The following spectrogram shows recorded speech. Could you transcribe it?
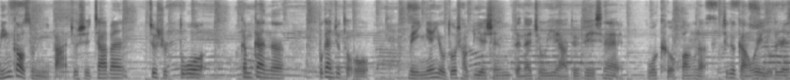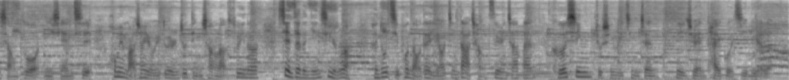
明告诉你吧，就是加班就是多，干不干呢？不干就走。每年有多少毕业生等待就业啊？对不对？现在。我可慌了，这个岗位有的人想做，你嫌弃，后面马上有一堆人就顶上了。所以呢，现在的年轻人啊，很多挤破脑袋也要进大厂，自愿加班，核心就是因为竞争内卷太过激烈了。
